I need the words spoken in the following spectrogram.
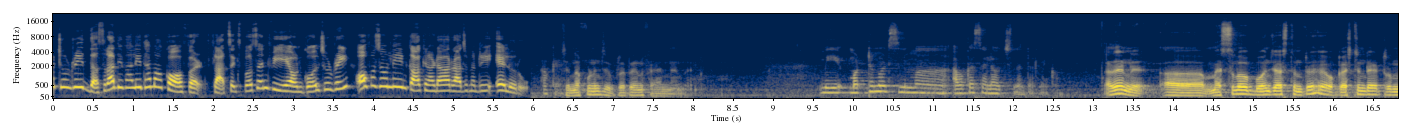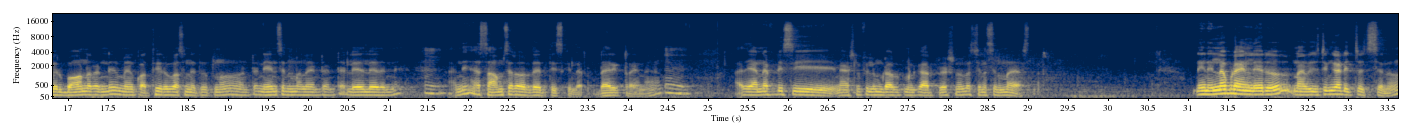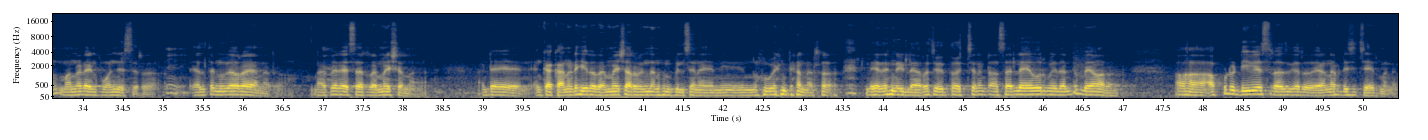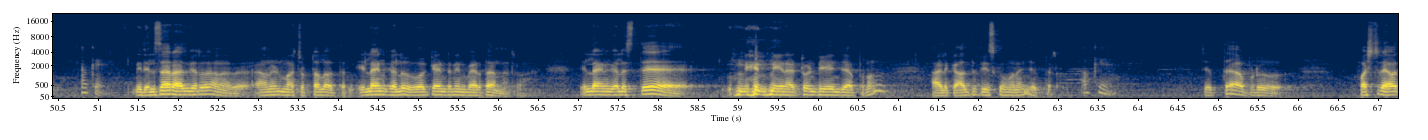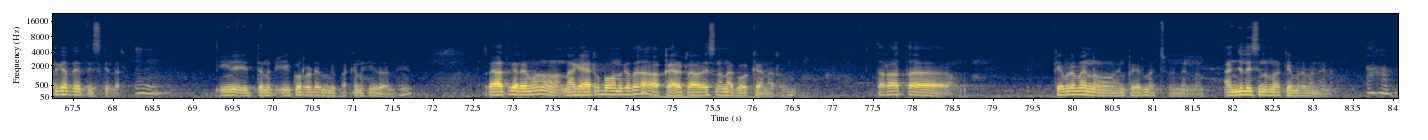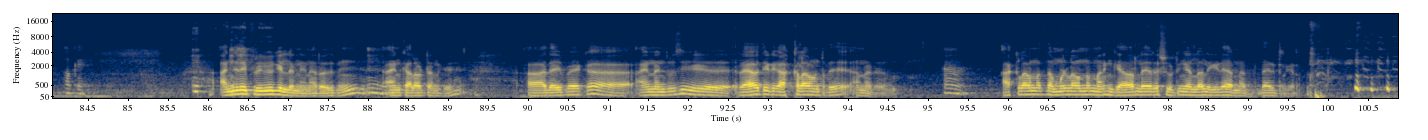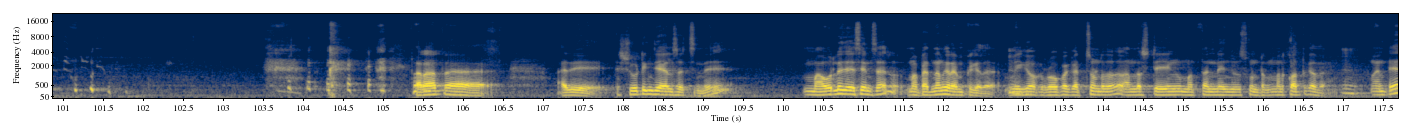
Shalimar Jewelry Dasra Diwali Dhamaka offer. Flat 6% VA on gold jewelry. Offers only in Kakinada, Rajamandri, Eluru. Okay చిన్నప్పటి నుంచి విపరీతమైన fan నేను. మీ మొట్టమొదటి cinema అవకాశం ఎలా వచ్చిందంటారు మీకు? అదే అండి ఆ, మెస్లో భోజనం చేస్తుంటే ఒక అసిస్టెంట్ డైరెక్టర్ మీరు బాగున్నారండి మేము కొత్త హీరో కోసం ఎదుగుతున్నాం అంటే నేను సినిమాలో ఏంటంటే లేదు లేదండి అని ఆ సాంసరావు దగ్గర తీసుకెళ్ళారు డైరెక్టర్ ఆయన. అది ఎన్ఎఫ్డిసి నేషనల్ ఫిల్మ్ డెవలప్మెంట్ కార్పొరేషన్లో చిన్న సినిమా చేస్తున్నారు. నేను వెళ్ళినప్పుడు ఆయన లేరు నా విజిటింగ్ కార్డ్ ఇచ్చి వచ్చాను మొన్నడు ఆయన ఫోన్ చేశారు. వెళ్తే నువ్వెవరో అన్నారు. నా పేరు సార్? రమేష్ అన్న. అంటే ఇంకా కన్నడ హీరో రమేష్ అరవింద్ అనుకుని పిలిచాను ఆయన్ని నువ్వేంటి? అన్నారు. లేదండి వీళ్ళు ఎవరో చెబుతూ వచ్చానంటే "ఆ, సర్లే ఏ ఊరు మీద అంటే భీమవరం. "ఆహా, అప్పుడు డివిఎస్ రాజు గారు ఎన్ఎఫ్డిసి చైర్మన్ ఓకే. నీకు తెలుసా రాజుగారు అన్నారు. అవునండి మా చుట్టాలు అవుతారు. ఇల్లు ఆయన కలు ఓకే అంటే నేను పెడతా అన్నారు. ఇల్లు ఆయన కలిస్తే నేను నేను అటువంటి ఏం చెప్పను. వాళ్ళు కాలుతో తీసుకోమని అని చెప్పారు. ఓకే. చెప్తే అప్పుడు ఫస్ట్ రేవతి గారి దగ్గర తీసుకెళ్ళారు. ఈ ఇతను ఈ కుర్రాడే మీ పక్కన హీరో అని రేవతి గారు ఏమో నా క్యారెక్టర్ బాగుంది కదా క్యారెక్టర్ ఎవరు వేసినా నాకు ఓకే అన్నారు. తర్వాత కెమెరామెన్ ఆయన పేరు మర్చిపోయాను నేను. అంజలి సినిమా కెమెరామెన్ ఆయన. ఓకే. అంజలి ప్రివ్యూకి వెళ్ళాను నేను ఆ రోజుని. ఆయన కలవటానికి అది అయిపోయాక ఆయన నన్ను చూసి రేవతి ఇడికి అక్కలా ఉంటుంది అన్నాడు. అక్కలా ఉన్న తమ్ముళ్ళలో ఉన్న మనకి ఇంకెవరు లేరు షూటింగ్ వెళ్ళాలి ఈడే అన్నారు డైరెక్టర్ గారు. తర్వాత అది షూటింగ్ చేయాల్సి వచ్చింది. మా ఊర్లో చేసాను సార్ మా పెద్దనాన్నగారు ఎంపీ కదా. మీకు ఒక రూపాయి ఖర్చు ఉండదు అందరు స్టేయింగ్ మొత్తం నేను చూసుకుంటాను మన కొత్త కదా. అంటే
